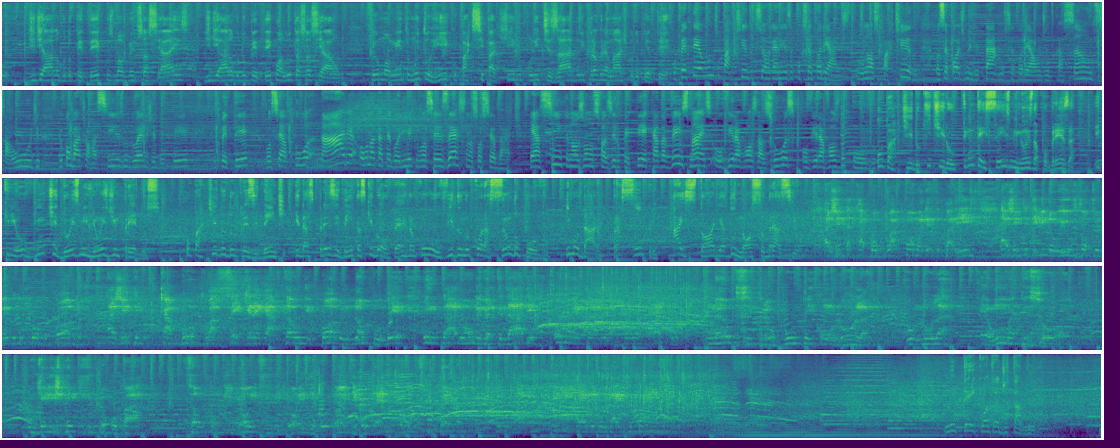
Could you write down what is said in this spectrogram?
de diálogo do PT com os movimentos sociais, de diálogo do PT com a luta social foi um momento muito rico, participativo, politizado e programático do PT. O PT é o único partido que se organiza por setoriais. No nosso partido, você pode militar no setorial de educação, de saúde, de combate ao racismo, do LGBT. No PT, você atua na área ou na categoria que você exerce na sociedade. É assim que nós vamos fazer o PT cada vez mais ouvir a voz das ruas, ouvir a voz do povo. O partido que tirou 36 milhões da pobreza e criou 22 milhões de empregos o partido do presidente e das presidentas que governam com o ouvido no coração do povo e mudaram para sempre a história do nosso Brasil. A gente acabou com a fome desse país, a gente diminuiu o sofrimento do povo pobre, a gente acabou com a segregação de pobre não poder entrar numa universidade ou não entrar numa escola Não se preocupem com o Lula. O Lula é uma pessoa. O que eles têm que se preocupar são com milhões e milhões e milhões de mulheres e homens que que querem mudar esse país. Lutei contra a ditadura.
